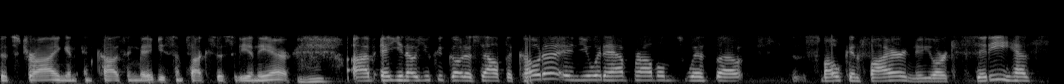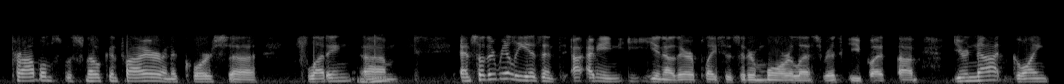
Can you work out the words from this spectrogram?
that's drying and, and causing maybe some toxicity in the air. Mm-hmm. Uh, and, you know, you could go to South Dakota and you would have problems with uh, smoke and fire. New York City has problems with smoke and fire, and of course, uh, flooding. Um, and so there really isn't. I mean, you know, there are places that are more or less risky, but um, you're not going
